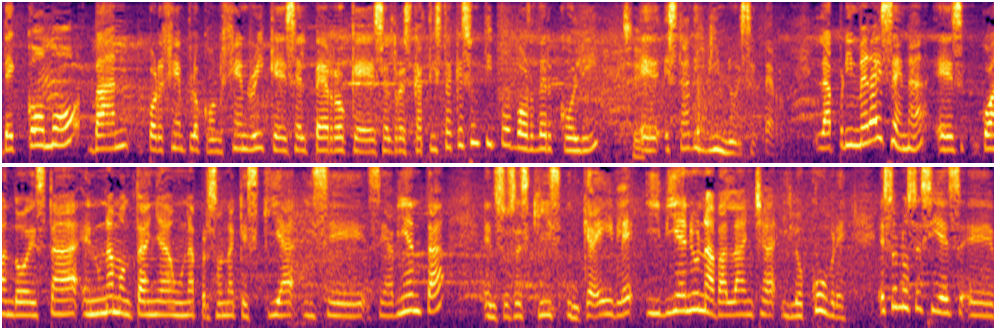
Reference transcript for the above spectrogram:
de cómo van, por ejemplo, con Henry, que es el perro que es el rescatista, que es un tipo border collie. Sí. Eh, está divino ese perro. La primera escena es cuando está en una montaña una persona que esquía y se, se, avienta en sus esquís increíble y viene una avalancha y lo cubre. Eso no sé si es eh,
